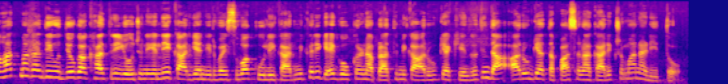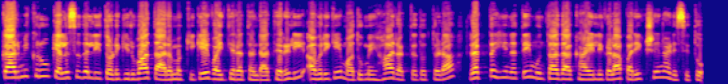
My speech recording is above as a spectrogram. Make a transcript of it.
ಮಹಾತ್ಮ ಗಾಂಧಿ ಉದ್ಯೋಗ ಖಾತ್ರಿ ಯೋಜನೆಯಲ್ಲಿ ಕಾರ್ಯನಿರ್ವಹಿಸುವ ಕೂಲಿ ಕಾರ್ಮಿಕರಿಗೆ ಗೋಕರ್ಣ ಪ್ರಾಥಮಿಕ ಆರೋಗ್ಯ ಕೇಂದ್ರದಿಂದ ಆರೋಗ್ಯ ತಪಾಸಣಾ ಕಾರ್ಯಕ್ರಮ ನಡೆಯಿತು. ಕಾರ್ಮಿಕರು ಕೆಲಸದಲ್ಲಿ ತೊಡಗಿರುವ ತಾರಮಕ್ಕಿಗೆ ವೈದ್ಯರ ತಂಡ ತೆರಳಿ ಅವರಿಗೆ ಮಧುಮೇಹ, ರಕ್ತದೊತ್ತಡ, ರಕ್ತಹೀನತೆ ಮುಂತಾದ ಕಾಯಿಲೆಗಳ ಪರೀಕ್ಷೆ ನಡೆಸಿತು.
